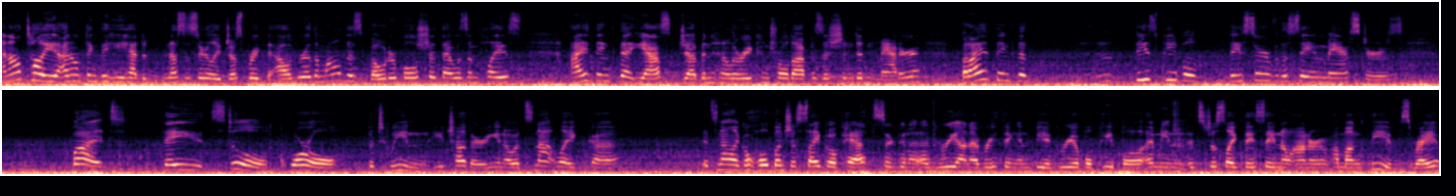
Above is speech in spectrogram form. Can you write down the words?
And I'll tell you, I don't think that he had to necessarily just break the algorithm. All this voter bullshit that was in place. I think that, yes, Jeb and Hillary controlled opposition didn't matter. But I think that these people, they serve the same masters. But they still quarrel between each other. You know, it's not like uh, it's not like a whole bunch of psychopaths are going to agree on everything and be agreeable people. I mean, it's just like they say no honor among thieves, right?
